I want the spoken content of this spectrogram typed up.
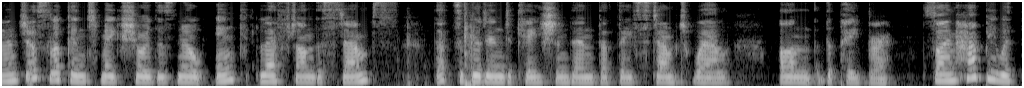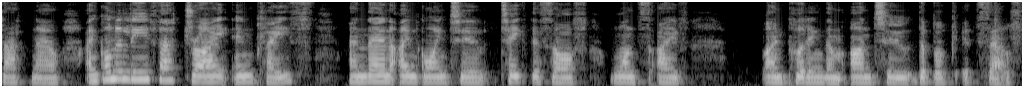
And I'm just looking to make sure there's no ink left on the stamps. That's a good indication then that they've stamped well on the paper. So I'm happy with that now. I'm going to leave that dry in place and then I'm going to take this off once I've I'm putting them onto the book itself.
